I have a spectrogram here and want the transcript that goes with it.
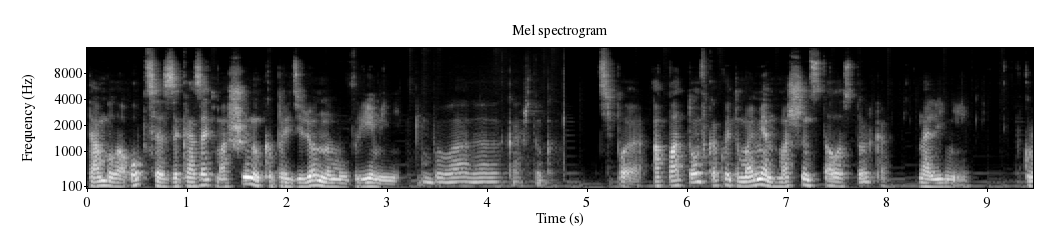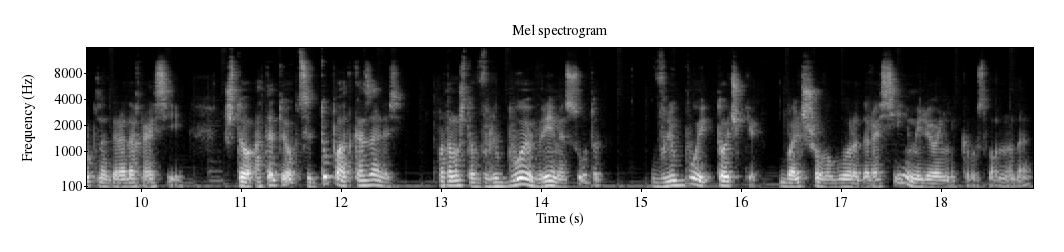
там была опция заказать машину к определенному времени. Была, да, такая штука. Типа, а потом в какой-то момент машин стало столько на линии в крупных городах России, что от этой опции тупо отказались. Потому что в любое время суток, в любой точке большого города России, миллионника условно, да,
